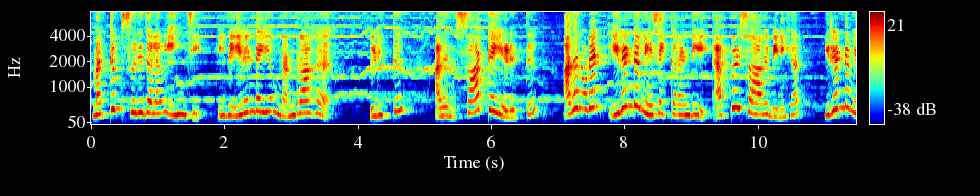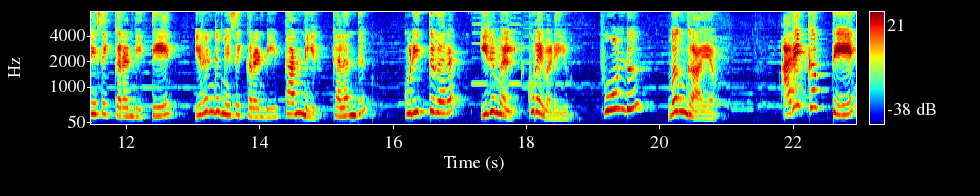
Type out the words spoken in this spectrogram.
மற்றும் சிறிதளவு இஞ்சி இது இரண்டையும் நன்றாக இடித்து அதன் சாட்டை எடுத்து அதனுடன் இரண்டு மேசைக்கரண்டி ஆப்பிள் சாறு வினிகர் இரண்டு மேசைக்கரண்டி தேன் இரண்டு மேசைக்கரண்டி தண்ணீர் கலந்து குடித்து வர இருமல் குறைவடையும். பூண்டு வெங்காயம். அரை கப் தேன்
